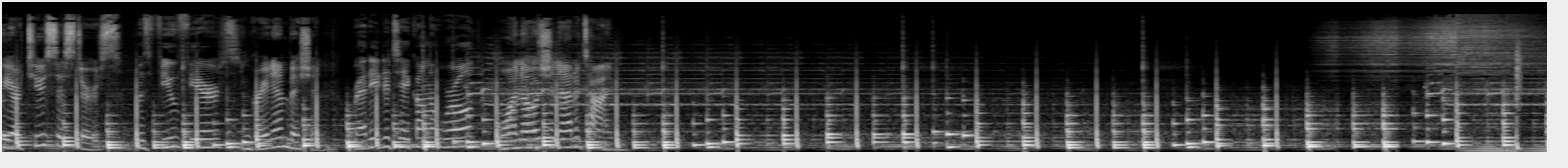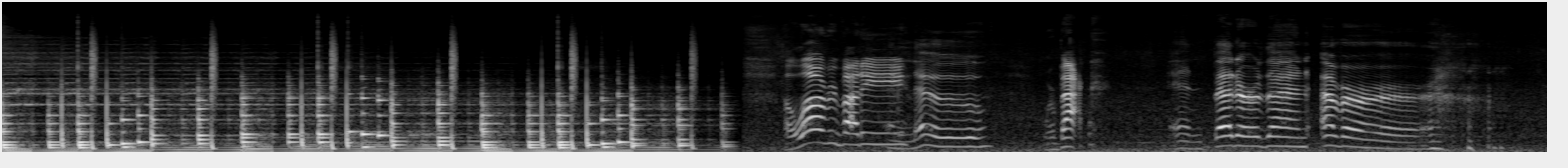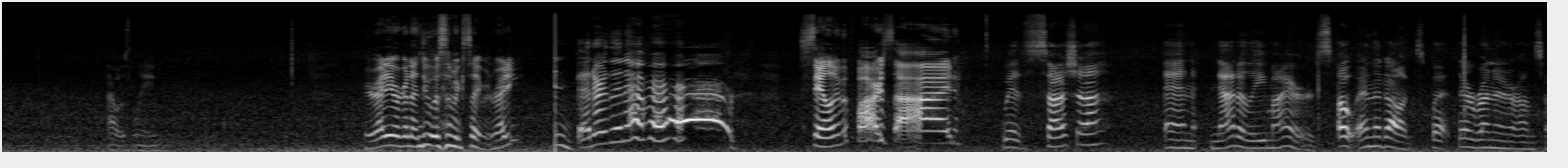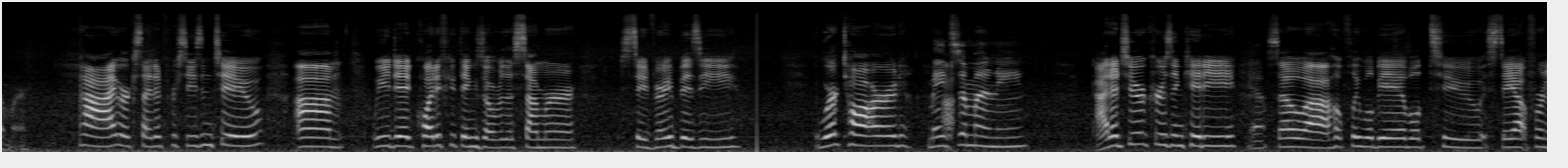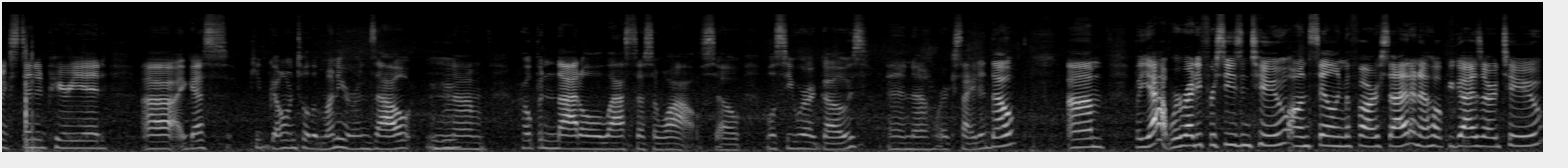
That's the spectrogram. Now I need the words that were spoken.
We are two sisters with few fears and great ambition, ready to take on the world one ocean at a time. Hello, everybody. Hello. We're back. And better than ever. That was lame. You ready? We're gonna do it with some excitement. Ready? and better than ever. Sailing the far side. With Sascha and Nathalie Meyers. Oh, and the dogs, but they're running around somewhere. Hi, we're excited for season two. Um, we did quite a few things over the summer, stayed very busy, worked hard, Made Uh, some money. Added to our cruising kitty. Yeah. So uh, hopefully we'll be able to stay out for an extended period. Uh, I guess keep going until the money runs out, and um, hoping that'll last us a while. So we'll see where it goes, and uh, we're excited though. Um, but yeah, we're ready for season two on Sailing the Far Side, and I hope you guys are too.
